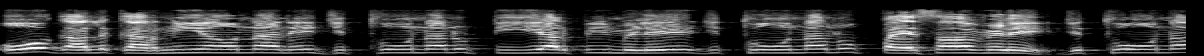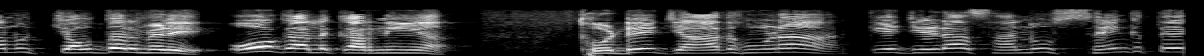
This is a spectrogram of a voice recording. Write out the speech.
ਉਹ ਗੱਲ ਕਰਨੀ ਆ ਉਹਨਾਂ ਨੇ, ਜਿੱਥੋਂ ਉਹਨਾਂ ਨੂੰ ਟੀਆਰਪੀ ਮਿਲੇ, ਜਿੱਥੋਂ ਉਹਨਾਂ ਨੂੰ ਪੈਸਾ ਮਿਲੇ, ਜਿੱਥੋਂ ਉਹਨਾਂ ਨੂੰ ਚੌਧਰ ਮਿਲੇ, ਉਹ ਗੱਲ ਕਰਨੀ ਆ। ਤੁਹਾਡੇ ਯਾਦ ਹੋਣਾ ਕਿ ਜਿਹੜਾ ਸਾਨੂੰ ਸਿੰਘ ਤੇ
